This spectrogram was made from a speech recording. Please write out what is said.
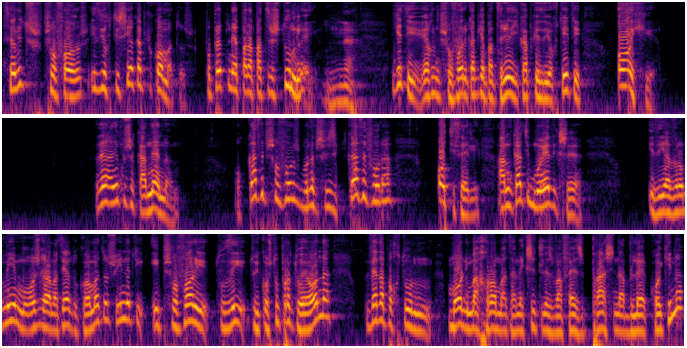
θεωρεί τους ψηφοφόρους ιδιοκτησία κάποιου κόμματος. Που πρέπει να επαναπατριστούν, λέει. Ναι. Γιατί έχουν ψηφοφόροι κάποια πατρίδα και κάποιο ιδιοκτήτη; Όχι. Δεν ανήκουν σε κανέναν. Ο κάθε ψηφοφόρος μπορεί να ψηφίζει κάθε φορά ό,τι θέλει. Αν κάτι μου έδειξε η διαδρομή μου ως γραμματέα του κόμματος είναι ότι οι ψηφοφόροι του, του 21ου αιώνα δεν αποκτούν μόνιμα χρώματα ανεξίτηλες βαφές πράσινα, μπλε, κόκκινα.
